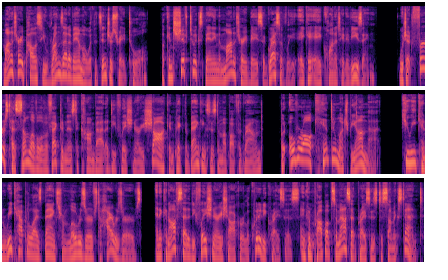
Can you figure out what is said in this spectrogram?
monetary policy runs out of ammo with its interest rate tool, but can shift to expanding the monetary base aggressively, aka quantitative easing which at first has some level of effectiveness to combat a deflationary shock and pick the banking system up off the ground, but overall can't do much beyond that. QE can recapitalize banks from low reserves to high reserves, and it can offset a deflationary shock or liquidity crisis, and can prop up some asset prices to some extent,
